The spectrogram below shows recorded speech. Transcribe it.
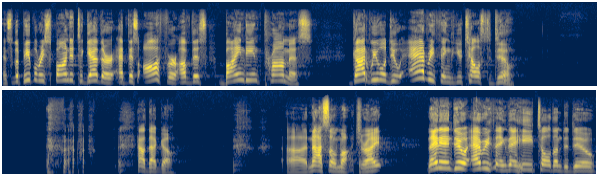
And so the people responded together at this offer of this binding promise God, we will do everything that you tell us to do. How'd that go? Uh, not so much, right? They didn't do everything that he told them to do,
